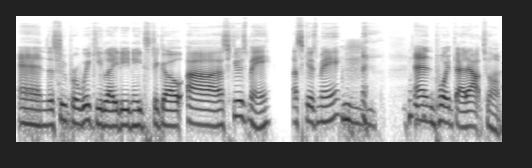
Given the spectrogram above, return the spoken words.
and the super wiki lady needs to go. Uh, excuse me, excuse me. and point that out to him.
